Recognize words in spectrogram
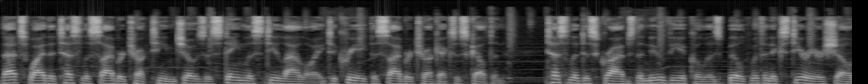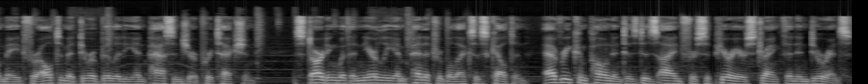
that's why the Tesla Cybertruck team chose a stainless steel alloy to create the Cybertruck exoskeleton. Tesla describes the new vehicle as built with an exterior shell made for ultimate durability and passenger protection. Starting with a nearly impenetrable exoskeleton, every component is designed for superior strength and endurance,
